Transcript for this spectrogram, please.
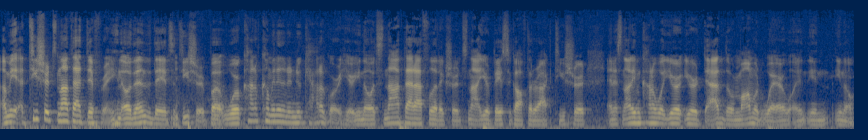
I mean, a T-shirt's not that different. You know, at the end of the day, it's a T-shirt, but we're kind of coming in a new category here. You know, it's not that athletic shirt. It's not your basic off the rack T-shirt, and it's not even kind of what your your dad or mom would wear in, in you know.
